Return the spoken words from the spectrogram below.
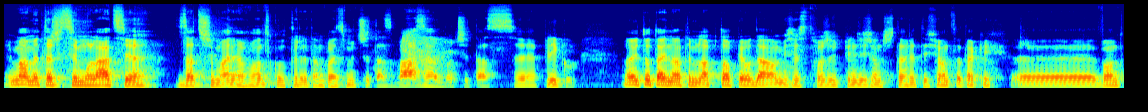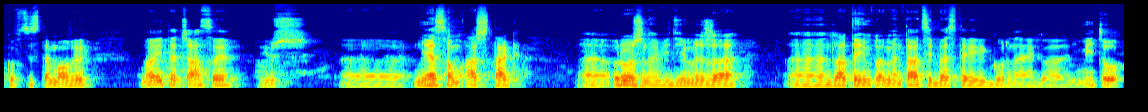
I mamy też symulację zatrzymania wątku, który tam powiedzmy czyta z bazy albo czyta z e, plików. No i tutaj na tym laptopie udało mi się stworzyć 54 tysiące takich e, wątków systemowych. No i te czasy już e, nie są aż tak e, różne. Widzimy, że dla tej implementacji bez tej górnego limitu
